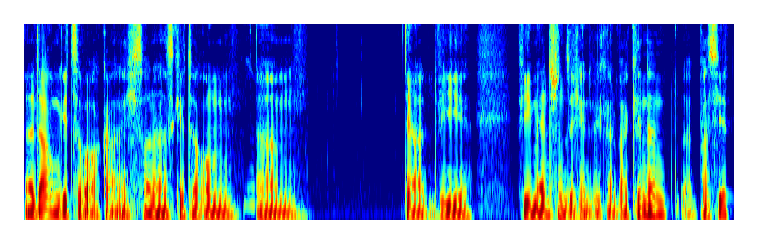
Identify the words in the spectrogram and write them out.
Äh, darum geht's aber auch gar nicht, sondern es geht darum, ähm, ja, wie, wie Menschen sich entwickeln. Bei Kindern passiert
